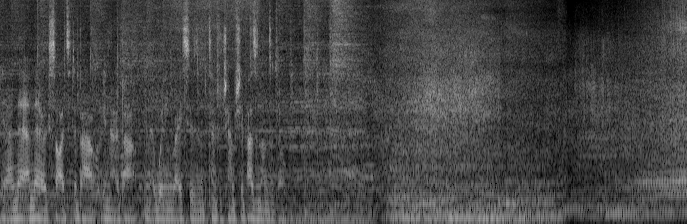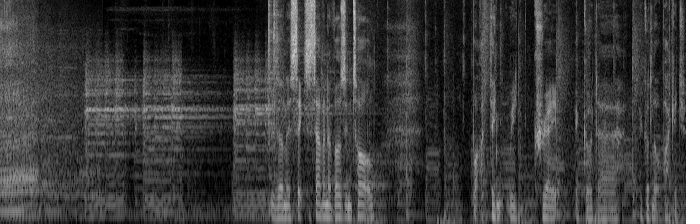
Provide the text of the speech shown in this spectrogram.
you know, and, they're, and they're excited about, you know, about you know, winning races and potential championship as an underdog. There's only six or seven of us in total, but I think we create a good, uh, a good little package.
